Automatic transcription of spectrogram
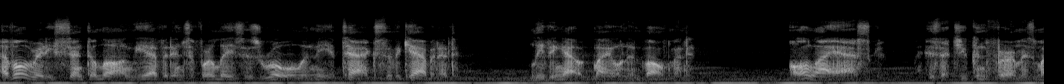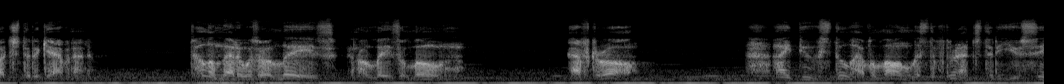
I've already sent along the evidence of Orlays' role in the attacks to the cabinet, leaving out my own involvement. All I ask is that you confirm as much to the cabinet. Tell them that it was Orlays and Orlays alone. After all, I do still have a long list of threats to the UC.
